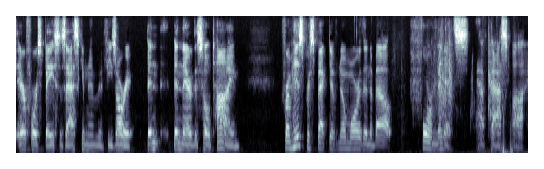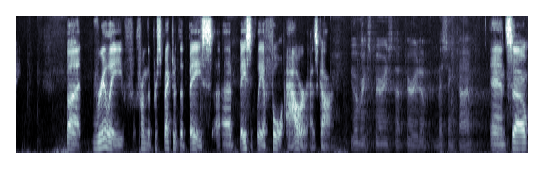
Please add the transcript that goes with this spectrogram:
Air Force base is asking him if he's already been been there this whole time. From his perspective, no more than about four minutes have passed by. But really, f- from the perspective of the base, uh, basically a full hour has gone. You ever experienced a period of missing time? And so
